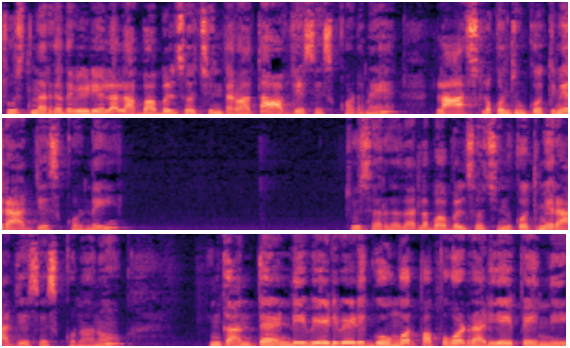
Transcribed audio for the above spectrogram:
చూస్తున్నారు కదా వీడియోలో అలా బబుల్స్ వచ్చిన తర్వాత ఆఫ్ చేసేసుకోవడమే. లాస్ట్లో కొంచెం కొత్తిమీర యాడ్ చేసుకోండి. చూసారు కదా అట్లా బబుల్స్ వచ్చింది. కొత్తిమీర యాడ్ చేసేసుకున్నాను. ఇంకా అంతే అండి. వేడి వేడి గోంగూర పప్పు కూడా రెడీ అయిపోయింది.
